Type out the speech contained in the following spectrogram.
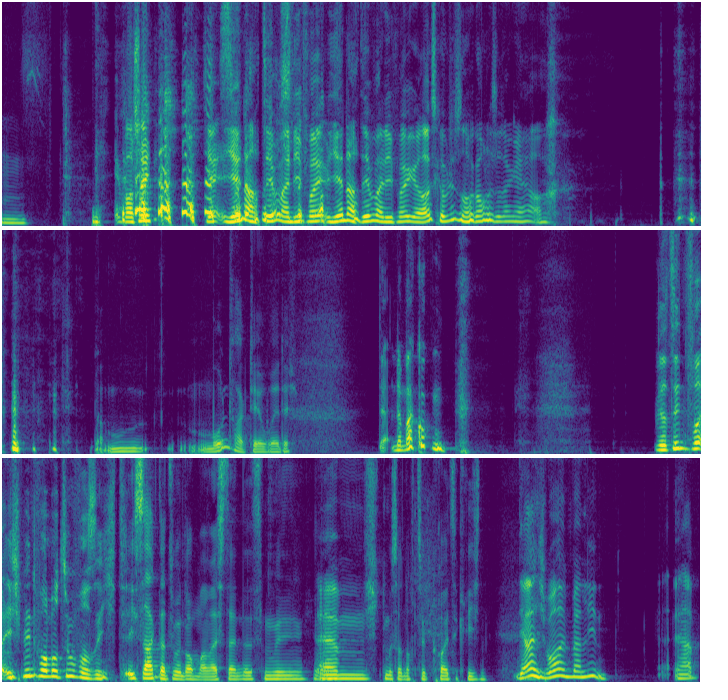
Hm. wahrscheinlich, je, je, nachdem, wann die Folge, je nachdem, wann die Folge rauskommt, ist noch gar nicht so lange her. Ja, Montag theoretisch. Ja, na, mal gucken. Wir sind, ich bin voller Zuversicht. Ich sag dazu noch mal was dann. Das, ja. Ähm, ich muss auch noch zu Kreuze kriechen. ja, ich war in Berlin. Ich habe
